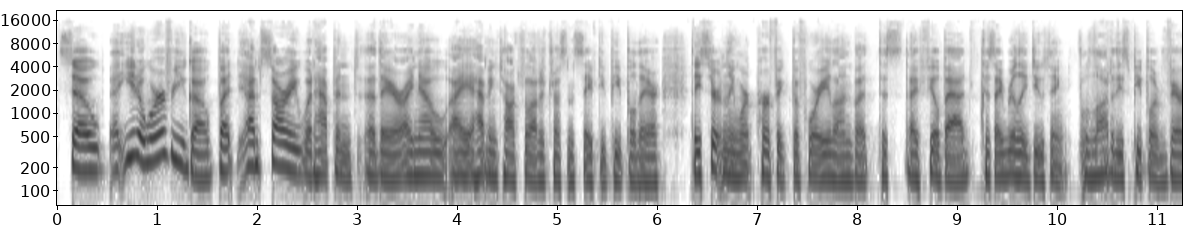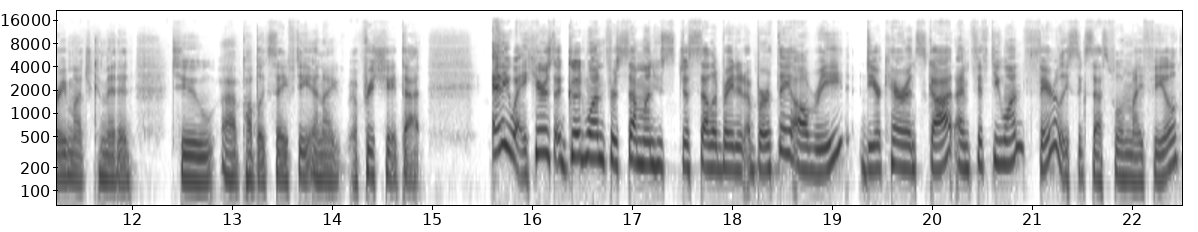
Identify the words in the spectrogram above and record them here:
So, uh, you know, wherever you go, but I'm sorry what happened uh, there. I know I, having talked to a lot of trust and safety people there, they certainly weren't perfect before Elon, but this, I feel bad because I really do think a lot of these people are very much committed to uh, public safety and I appreciate that. Anyway, here's a good one for someone who's just celebrated a birthday. I'll read. Dear Karen Scott, I'm 51, fairly successful in my field.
